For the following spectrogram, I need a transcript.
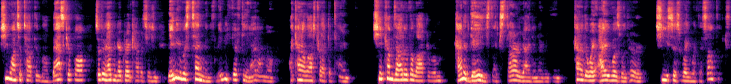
She wants to talk to them about basketball. So they're having a great conversation. Maybe it was 10 minutes, maybe 15. I don't know. I kind of lost track of time. She comes out of the locker room, kind of dazed, like starry eyed and everything, kind of the way I was with her. She's this way with the Celtics.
